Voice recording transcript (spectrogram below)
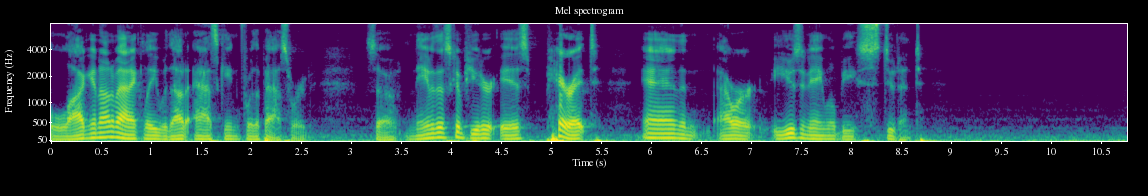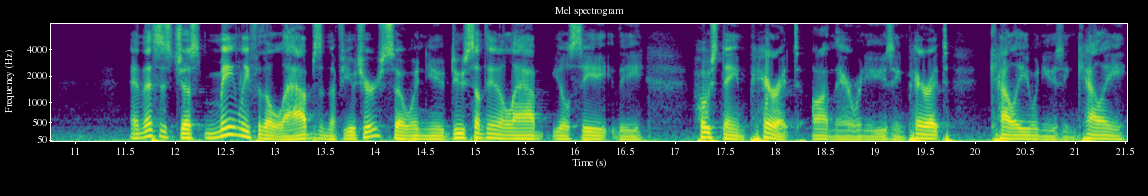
login automatically without asking for the password. So name of this computer is parrot and our username will be student. And this is just mainly for the labs in the future. So when you do something in a lab, you'll see the host name Parrot on there when you're using Parrot, Kali when you're using Kali,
